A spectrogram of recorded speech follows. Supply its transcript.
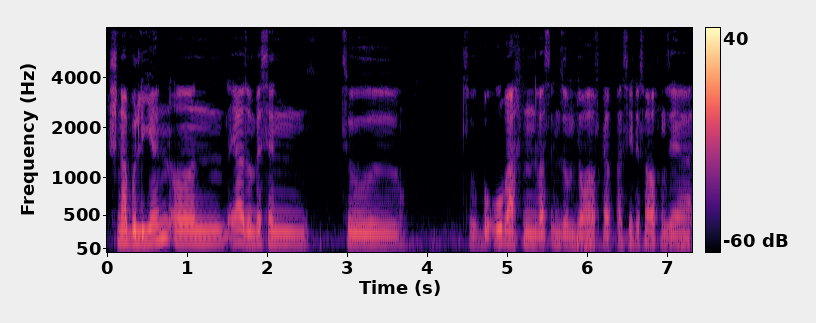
schnabulieren und ja, so ein bisschen zu, zu beobachten, was in so einem Dorf da passiert. Das war auch ein sehr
